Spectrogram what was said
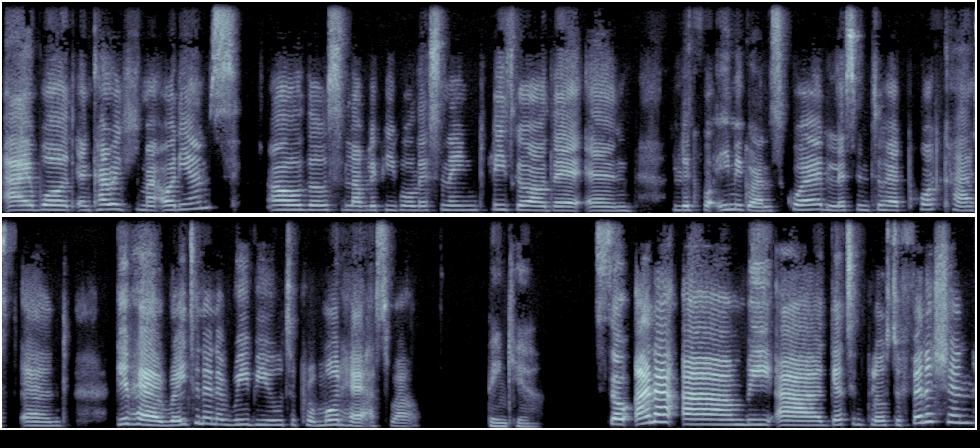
I would encourage my audience, all those lovely people listening, please go out there and look for Immigrant Squared, listen to her podcast, and give her a rating and a review to promote her as well. Thank you. So Anna, um, we are getting close to finishing.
